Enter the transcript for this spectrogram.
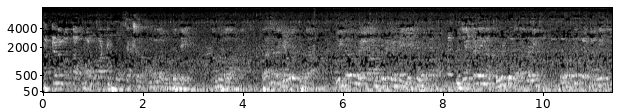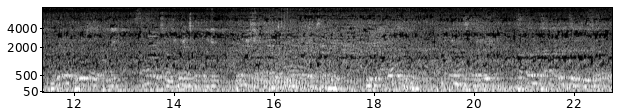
పట్టణమంతా వన్ ఫార్టీ ఫోర్ సెక్షన్ అమల్లో ఉంటుంది. అందువల్ల ప్రజలు ఎవరు కూడా ఇద్దరు లేదా ముగ్గురి కంటే ఎక్కువ ఎక్కడైనా గుమికూడ రద్దని రోడ్లపై కానీ మూడు ప్రదేశాల్లో కానీ సమావేశం నిర్వహించకూడదని పోలీస్ ఈ అవకాశాలను అతిక్రమించినట్లయితే చట్టరీత్యా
